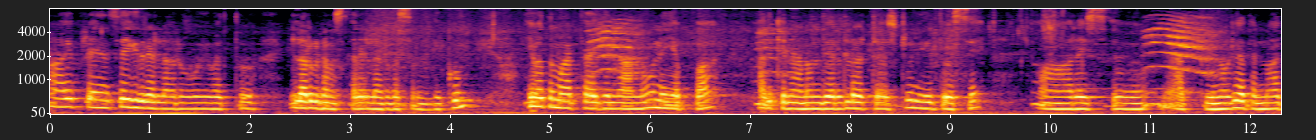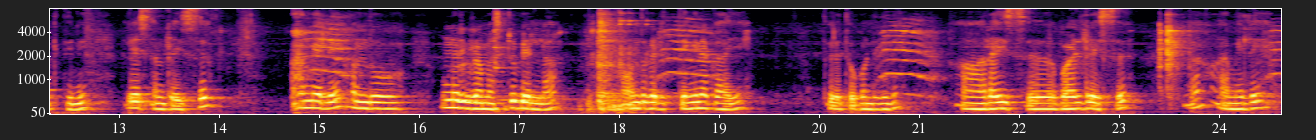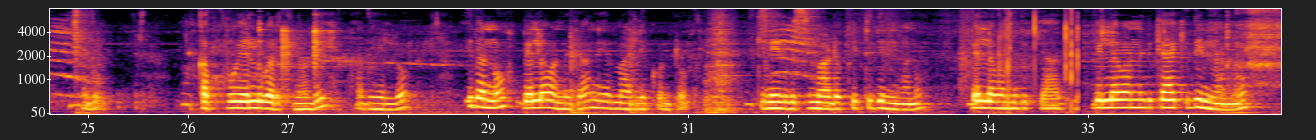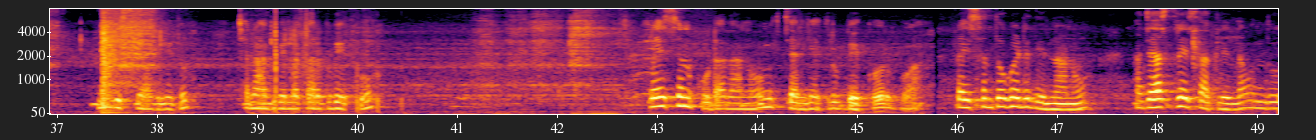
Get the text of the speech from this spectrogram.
Hi friends ಹೇಗಿದ್ರೆ ಎಲ್ಲರೂ? ಇವತ್ತು ಎಲ್ಲರಿಗೂ ನಮಸ್ಕಾರ, ಎಲ್ಲರಿಗೂ ಅಸ್ಸಲಾಮು ಇವತ್ತು ಮಾಡ್ತಾ ಇದ್ದೀನಿ ನಾನು ನೆಯ್ಯಪ್ಪ. ಅದಕ್ಕೆ ನಾನು ಒಂದು ಎರಡು ಲೋಟಷ್ಟು ನೀರು ದೋಸೆ ರೈಸ್ ಹಾಕ್ತೀನಿ ನೋಡಿ, ಅದನ್ನು ಹಾಕ್ತೀನಿ. ರೇಷನ್ ರೈಸ್ ಆಮೇಲೆ ಒಂದು ಮುನ್ನೂರು ಗ್ರಾಮಷ್ಟು ಬೆಲ್ಲ, ಒಂದು ಕಡೆ ತೆಂಗಿನಕಾಯಿ ತುರಿ ತೊಗೊಂಡಿದ್ದೀನಿ. ರೈಸ್ ಬಾಯ್ಲ್ಡ್ ರೈಸ್ ಆಮೇಲೆ ಅದು ಕಪ್ಪು ಎಳ್ಳು ಬರುತ್ತೆ ನೋಡಿ, ಅದು ಎಳ್ಳು. ಇದನ್ನು ಬೆಲ್ಲವನ್ನು ಈಗ ನೀರು ಮಾಡಲಿಕ್ಕೆ ಉಂಟು. ಅದಕ್ಕೆ ನೀರು ಬಿಸಿ ಮಾಡೋಕ್ಕೆ ಇಟ್ಟಿದ್ದೀನಿ ನಾನು. ಬೆಲ್ಲವನ್ನು ಇದಕ್ಕೆ ಹಾಕಿ, ಬೆಲ್ಲವನ್ನು ಇದಕ್ಕೆ ಹಾಕಿದ್ದೀನಿ ನಾನು. ನೀರು ಬಿಸಿ ಆಗಲಿ ಇದು. ಚೆನ್ನಾಗಿ ಬೆಲ್ಲ ಕರಗಬೇಕು. ರೈಸನ್ನು ಕೂಡ ನಾನು ಮಿಕ್ಸರ್ಗೆ ಹಾಕಿ ರುಬ್ಬಬೇಕು ರುಬ್ಬುವ. ರೈಸನ್ನು ತೊಗೊಂಡಿದ್ದೀನಿ ನಾನು. ನಾನು ಜಾಸ್ತಿ ರೈಸ್ ಹಾಕಲಿಲ್ಲ. ಒಂದು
